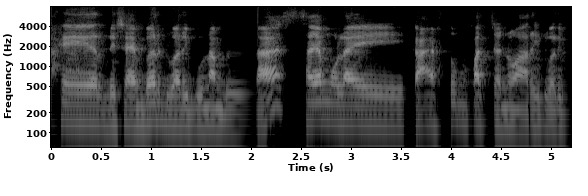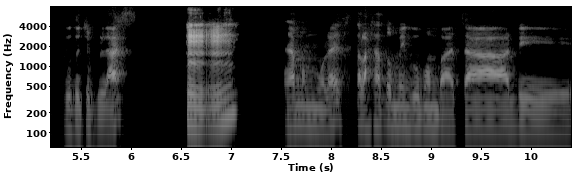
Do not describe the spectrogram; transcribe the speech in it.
akhir Desember 2016 saya mulai KF itu 4 Januari 2017 hmm. saya memulai setelah satu minggu membaca di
